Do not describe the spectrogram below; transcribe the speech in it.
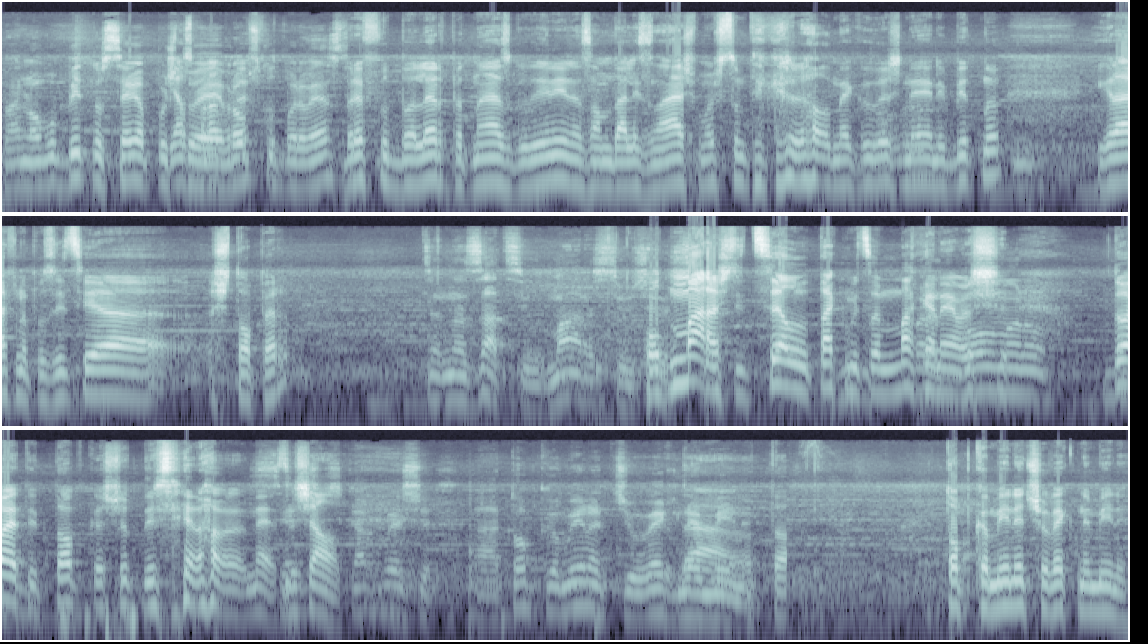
Тоа е многу битно сега, пошто е европско првенство. Бре фудбалер 15 години, не знам дали знаеш, може сум ти кажал некогаш, не е ни битно. Играев на позиција штопер. Назад си, одмараш си. Одмараш ти целу такмица, мака немаш. Дојде ти топка, шутниш се. Не, се шалам. Како беше? А, топка мине, човек Да, не мине. то- Топка мине, човек не мине.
